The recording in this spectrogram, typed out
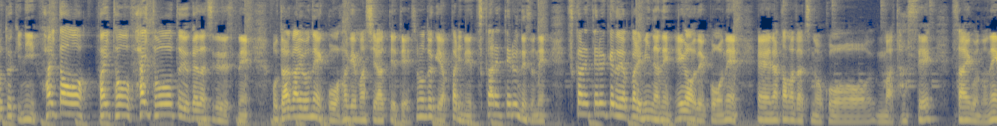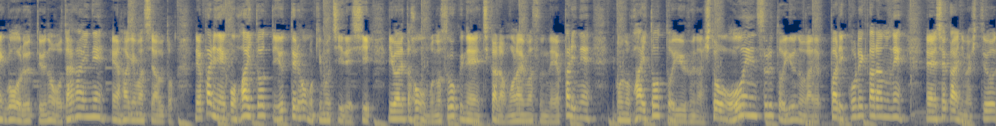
う時に、ファイトファイトファイトという形でですね、お互いをね、こう励まし合ってて、その時やっぱりね、疲れてるんですよね。疲れてるけど、やっぱりみんなね、笑顔でこうね、えー、仲間たちのこう、まあ、達成、最後のね、ゴールっていうのをお互いね、えー、励まし合うと。やっぱりね、こう、ファイトって言ってる方も気持ちいいですし、言われた方もものすごくね、力をもらいますんで、やっぱりね、このファイトという風な人を応援するというのが、やっぱりこれからのね、えー、社会には必要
